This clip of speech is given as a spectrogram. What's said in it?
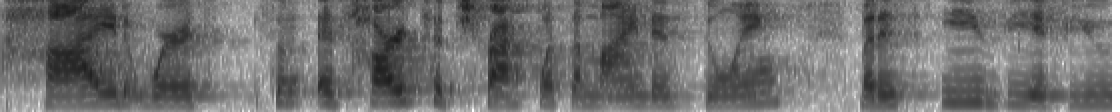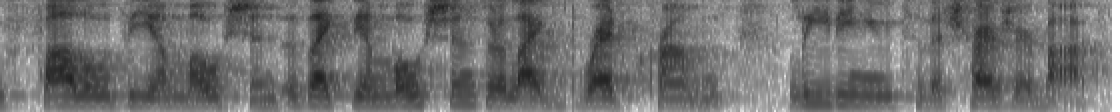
hide where it's some, it's hard to track what the mind is doing but it's easy if you follow the emotions. It's like the emotions are like breadcrumbs leading you to the treasure box.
